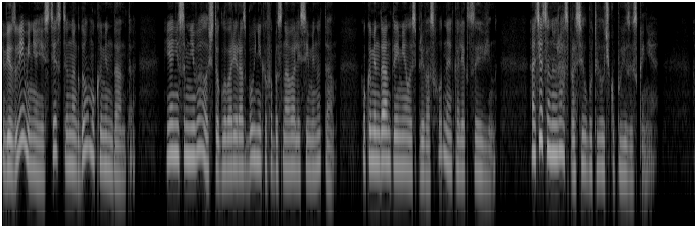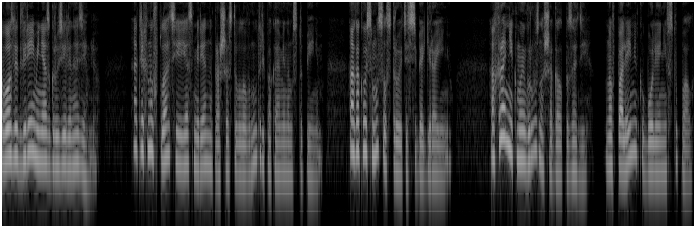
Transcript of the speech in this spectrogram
Везли меня, естественно, к дому коменданта. Я не сомневалась, что главари разбойников обосновались именно там. У коменданта имелась превосходная коллекция вин. Отец иной раз просил бутылочку по изысканнее. Возле дверей меня сгрузили на землю. Отряхнув платье, я смиренно прошествовала внутрь по каменным ступеням — А какой смысл строить из себя героиню? Охранник мой грузно шагал позади, но в полемику более не вступал,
